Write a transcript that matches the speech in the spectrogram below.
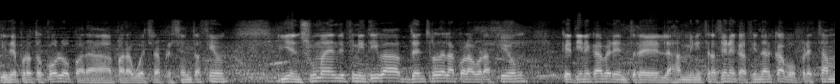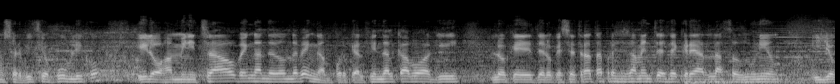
de protocolo para, para vuestra presentación. Y en suma, en definitiva, dentro de la colaboración que tiene que haber entre las administraciones que al fin y al cabo prestamos servicio público y los administrados vengan de donde vengan, porque al fin y al cabo aquí lo que, de lo que se trata precisamente es de crear lazos de unión y yo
